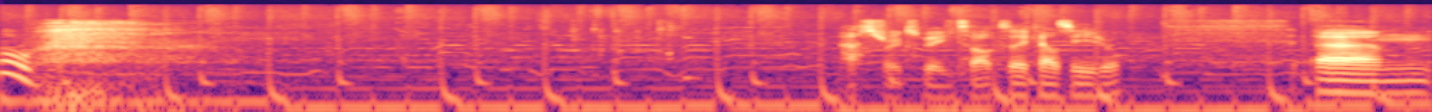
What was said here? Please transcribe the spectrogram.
Oh. Asterix being toxic as usual. Um,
